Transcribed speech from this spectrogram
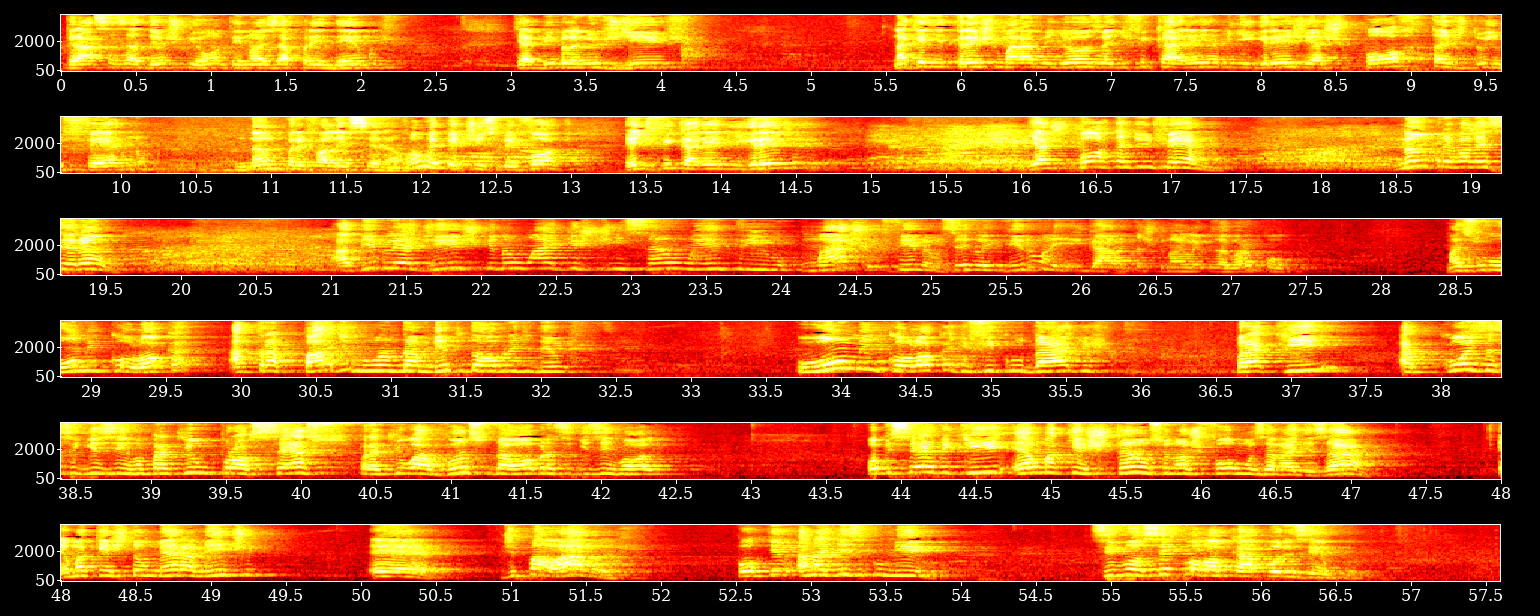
Graças a Deus que ontem nós aprendemos que a Bíblia nos diz naquele trecho maravilhoso, edificarei a minha igreja e as portas do inferno não prevalecerão. Vamos repetir isso bem forte? Edificarei a minha igreja e as portas do inferno não prevalecerão. A Bíblia diz que não há distinção entre o macho e fêmea. Vocês viram aí em Gálatas que nós lemos agora há pouco. Mas o homem coloca atrapalha no andamento da obra de Deus. O homem coloca dificuldades para que a coisa se desenrola, para que o processo, para que o avanço da obra se desenrole. Observe que é uma questão, se nós formos analisar, é uma questão meramente é, de palavras. Porque, analise comigo, Se você colocar, por exemplo,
